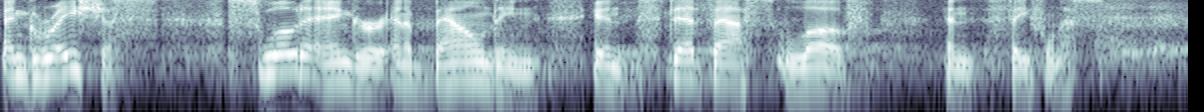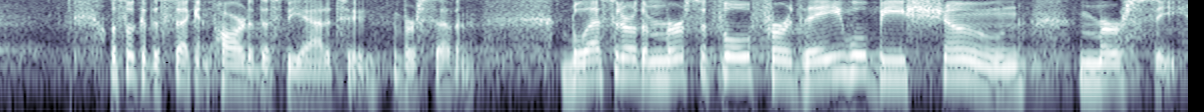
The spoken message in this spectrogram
and gracious, slow to anger, and abounding in steadfast love and faithfulness. Let's look at the second part of this beatitude, verse 7. Blessed are the merciful, for they will be shown mercy.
